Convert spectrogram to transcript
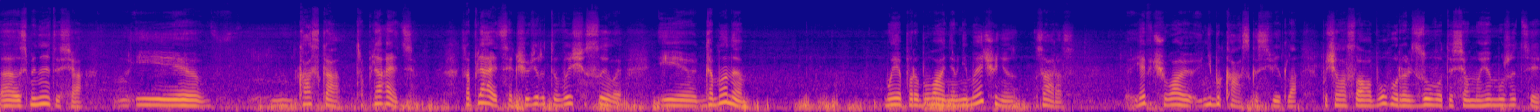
е, змінитися. І казка трапляється. Трапляється, якщо вірити в вищі сили. І для мене моє перебування в Німеччині зараз. Я відчуваю, ніби казка світла почала, слава Богу, реалізовуватися в моєму житті.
